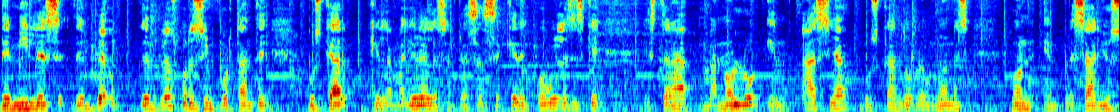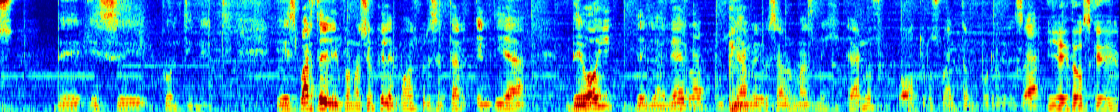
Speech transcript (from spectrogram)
de miles de, empleo, de empleos. Por eso es importante buscar que la mayoría de las empresas se queden en Coahuila. Así es que estará Manolo en Asia buscando reuniones con empresarios de ese continente. Es parte de la información que le podemos presentar el día de hoy de la guerra, pues ya regresaron más mexicanos, otros faltan por regresar. Y hay dos que,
